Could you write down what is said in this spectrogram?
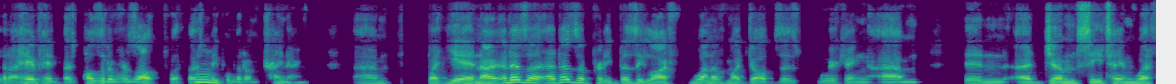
that I have had those positive results with those mm. people that I'm training. Um, but yeah, no, it is a it is a pretty busy life. One of my jobs is working um, in a gym setting with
